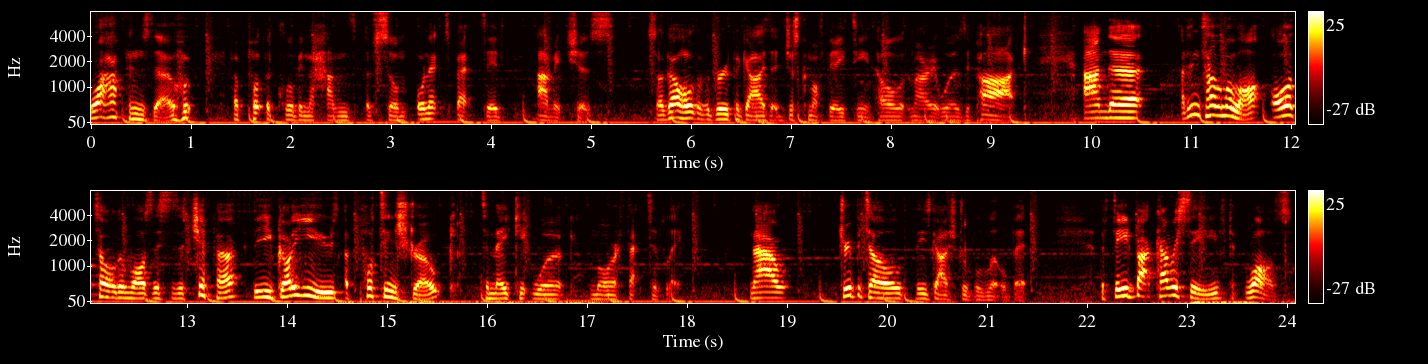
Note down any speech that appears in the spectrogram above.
What happens though if I put the club in the hands of some unexpected amateurs? So I got hold of a group of guys that had just come off the 18th hole at the Marriott Worsley Park. And uh, I didn't tell them a lot. All I told them was this is a chipper that you've got to use a putting stroke to make it work more effectively. Now, truth be told, these guys struggled a little bit. The feedback I received was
